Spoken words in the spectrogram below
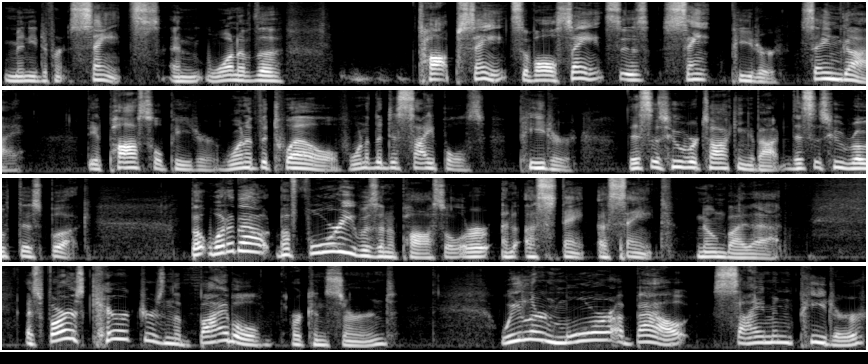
many different saints. And one of the top saints of all saints is Saint Peter, same guy, the Apostle Peter, one of the twelve, one of the disciples, Peter. This is who we're talking about. This is who wrote this book. But what about before he was an apostle or an, a, saint, a saint known by that? As far as characters in the Bible are concerned, we learn more about Simon Peter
